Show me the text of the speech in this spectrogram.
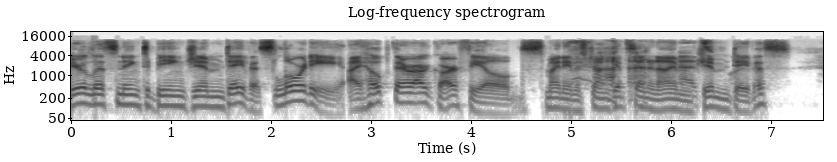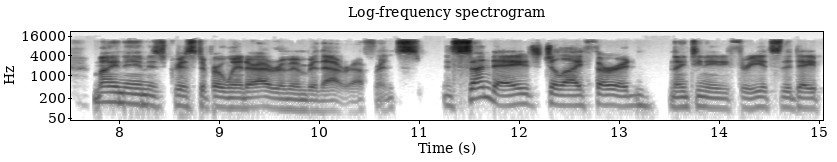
You're listening to Being Jim Davis. Lordy, I hope there are Garfields. My name is John Gibson and I'm Jim fun. Davis. My name is Christopher Winter. I remember that reference. It's Sunday. It's July 3rd, 1983. It's the day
